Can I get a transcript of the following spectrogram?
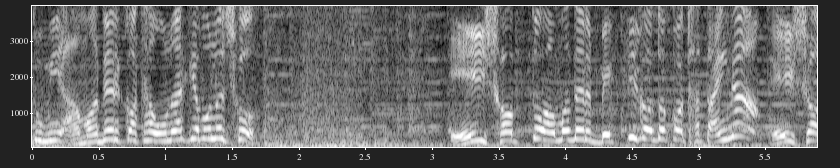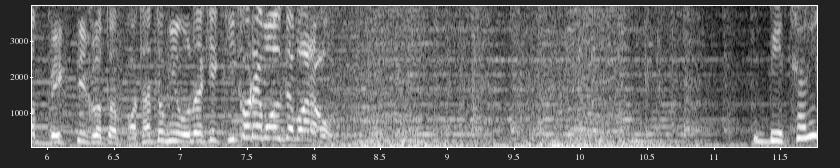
তুমি আমাদের কথা ওনাকে বলেছ? এই সব তো আমাদের ব্যক্তিগত কথা তাই না? এই সব ব্যক্তিগত কথা তুমি ওনাকে কি করে বলতে পারো? বেচারি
